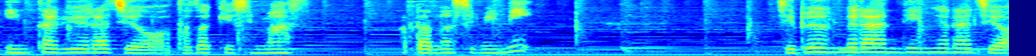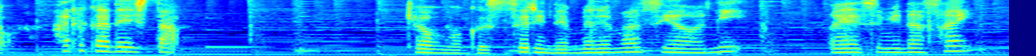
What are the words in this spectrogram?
インタビューラジオをお届けします。お楽しみに。自分ブランディングラジオはるかでした。今日もぐっすり眠れますように。おやすみなさい。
